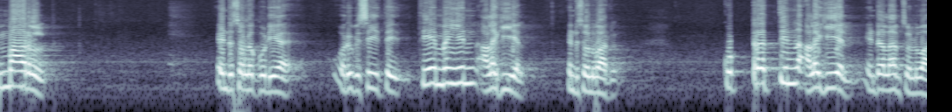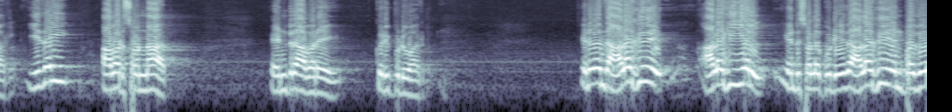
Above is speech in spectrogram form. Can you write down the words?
இம்மாறல் என்று சொல்லக்கூடிய ஒரு விஷயத்தை தீமையின் அழகியல் என்று சொல்வார்கள். குற்றத்தின் அழகியல் என்றெல்லாம் சொல்வார்கள். இதை அவர் சொன்னார் என்று அவரை குறிப்பிடுவார். எனவே அந்த அழகு அழகியல் என்று சொல்லக்கூடியது அழகு என்பது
